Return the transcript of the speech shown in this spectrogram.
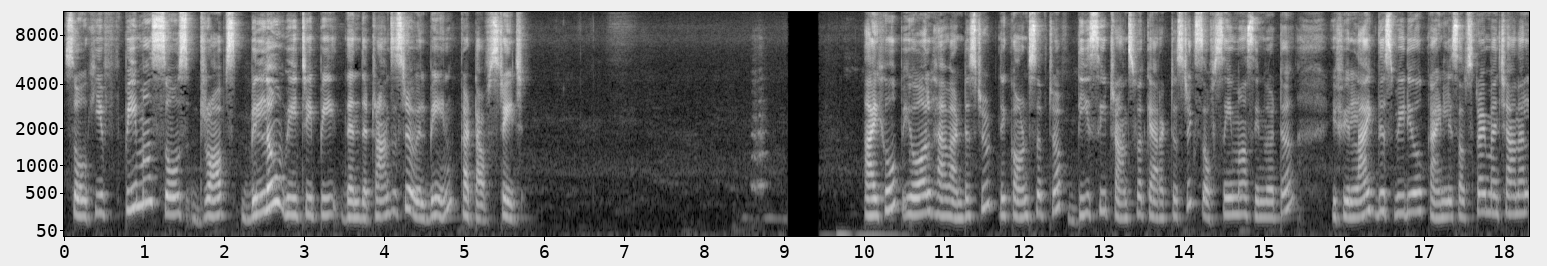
So if PMOS source drops below VTP then the transistor will be in cutoff stage. I hope you all have understood the concept of DC transfer characteristics of CMOS inverter. If you like this video, kindly subscribe my channel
